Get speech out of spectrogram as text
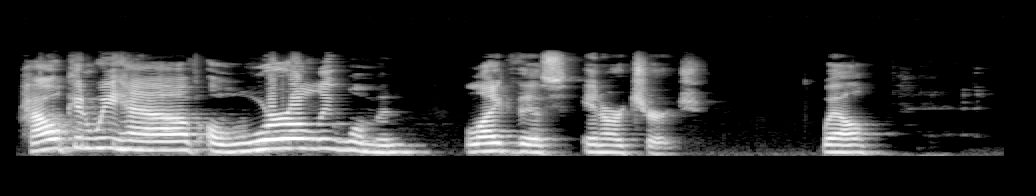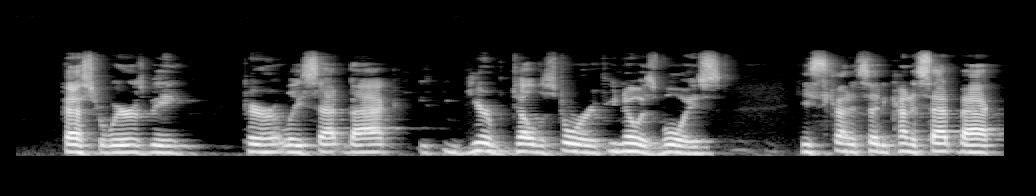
How can we have a worldly woman like this in our church? Well, Pastor Wiersbe apparently sat back. You can hear him tell the story if you know his voice he kind of said, he kind of sat back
